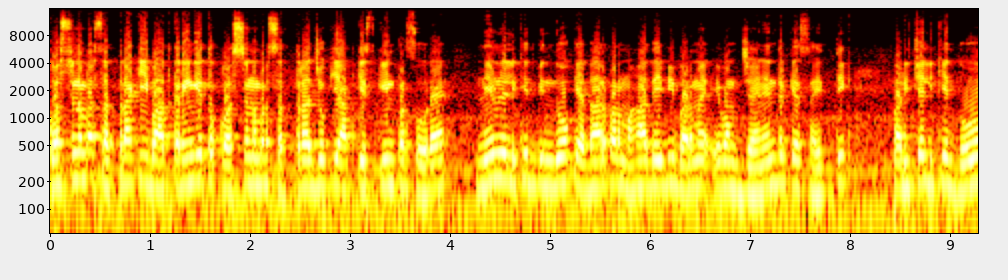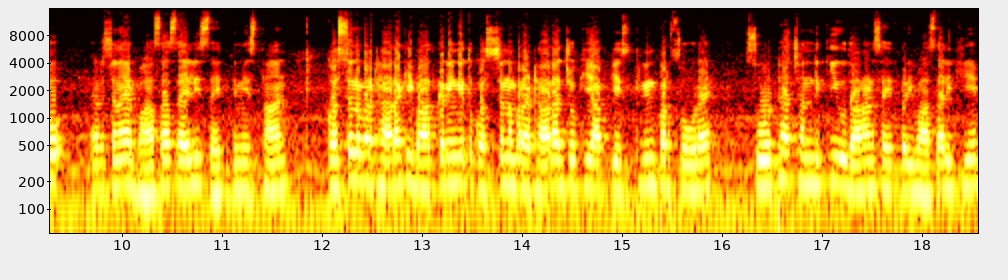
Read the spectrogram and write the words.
क्वेश्चन नंबर सत्रह की बात करेंगे तो क्वेश्चन नंबर सत्रह जो कि आपकी स्क्रीन पर सो रहा है, निम्नलिखित बिंदुओं के आधार पर महादेवी वर्मा एवं जैनेन्द्र के साहित्यिक परिचय लिखिए। दो रचनाएँ, भाषा शैली, साहित्य में स्थान। क्वेश्चन नंबर अठारह की बात करेंगे तो क्वेश्चन नंबर अठारह जो कि आपके स्क्रीन पर रहा है सोठा छंद की उदाहरण सहित परिभाषा लिखिए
